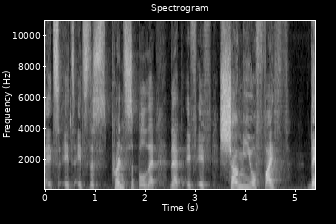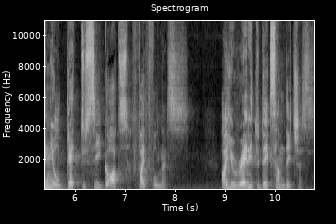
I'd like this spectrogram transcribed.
it's, it's, it's this principle that, that if, if show me your faith, then you'll get to see God's faithfulness. Are you ready to dig some ditches?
